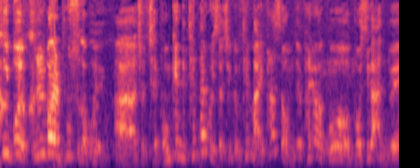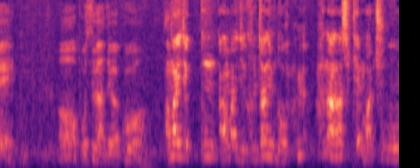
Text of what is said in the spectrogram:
그게 뭐예요? 글발 보스가 뭐예요? 아 저 제 본캔디 템 팔고 있어 지금 템 많이 팔았어 없는데 팔려갖고 음. 보스가 안돼 어 보스가 안 돼갖고 아마 이제 그, 아마 이제 글자님도 한- 하나 하나씩 템 맞추고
